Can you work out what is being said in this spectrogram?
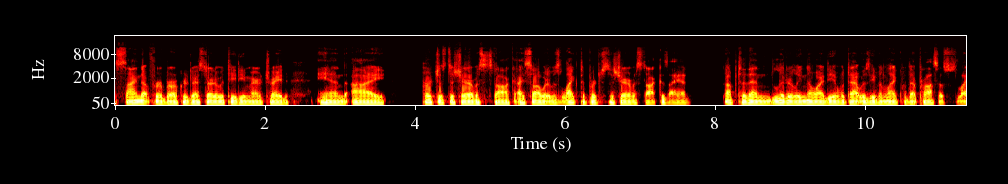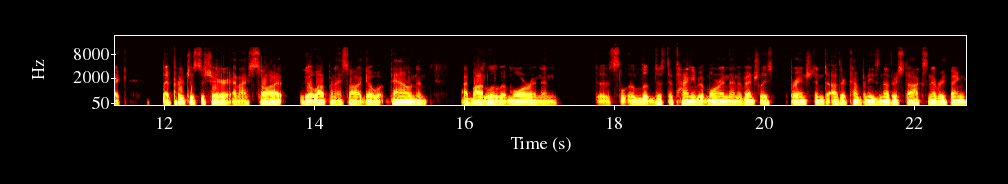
signed up for a brokerage. I started with TD Ameritrade, and I purchased a share of a stock. I saw what it was like to purchase a share of a stock because I had up to then literally no idea what that was even like, what that process was like. I purchased a share and I saw it go up and I saw it go down and I bought a little bit more and then just a tiny bit more and then eventually branched into other companies and other stocks and everything.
